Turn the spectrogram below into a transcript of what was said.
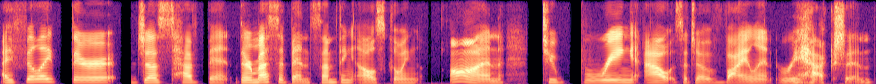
I feel like there just have been there must have been something else going on to bring out such a violent reaction.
